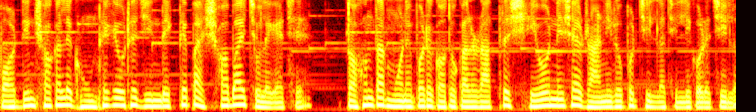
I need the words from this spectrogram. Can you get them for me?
পরদিন সকালে ঘুম থেকে উঠে জিন দেখতে পায় সবাই চলে গেছে। তখন তার মনে পড়ে গতকাল রাত্রে সেও নেশায় রানীর ওপর চিল্লাচিল্লি করেছিল।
